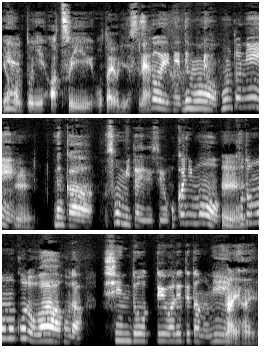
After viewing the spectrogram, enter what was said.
いや、ね本当に熱いお便りですね。すごいね。でも、本当に、うん。なんか、そうみたいですよ。他にも、うん子供の頃は、ほら、振動って言われてたのに、はいはい。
